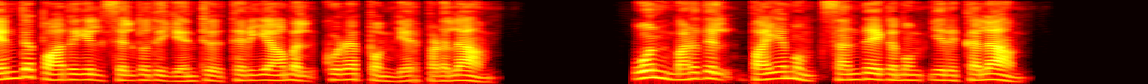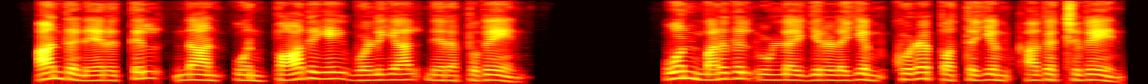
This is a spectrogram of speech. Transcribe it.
எந்த பாதையில் செல்வது என்று தெரியாமல் குழப்பம் ஏற்படலாம். உன் மனதில் பயமும் சந்தேகமும் இருக்கலாம். அந்த நேரத்தில் நான் உன் பாதையை ஒளியால் நிரப்புவேன். உன் மனதில் உள்ள இருளையும் குழப்பத்தையும் அகற்றுவேன்.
